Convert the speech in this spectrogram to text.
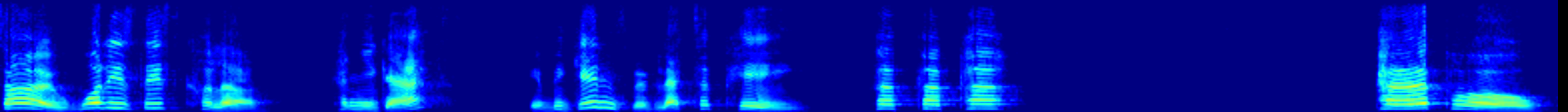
so what is this colour? Can you guess? It begins with letter P. P, P, P. Purple.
